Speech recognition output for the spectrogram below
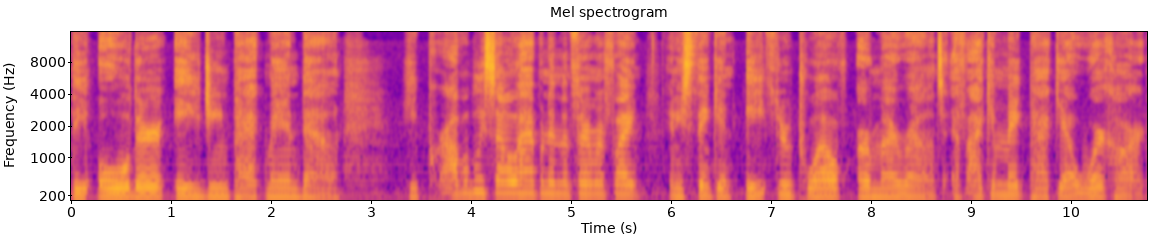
the older, aging Pac Man down. He probably saw what happened in the Thurman fight, and he's thinking 8 through 12 are my rounds. If I can make Pacquiao work hard,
